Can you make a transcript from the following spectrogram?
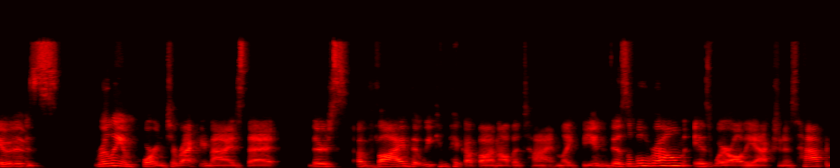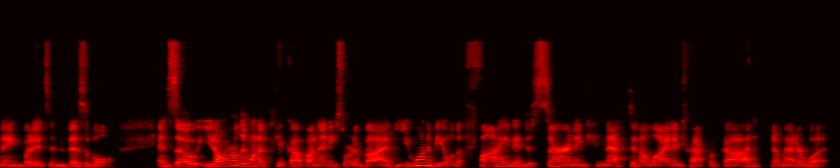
it was really important to recognize that there's a vibe that we can pick up on all the time. Like the invisible realm is where all the action is happening, but it's invisible. And so you don't really want to pick up on any sort of vibe. You want to be able to find and discern and connect and align and track with God no matter what.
